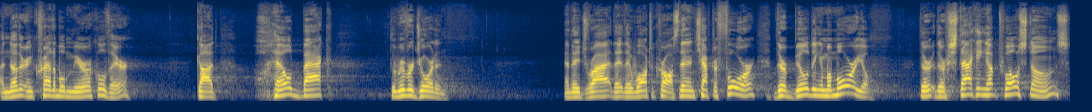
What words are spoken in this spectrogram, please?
another incredible miracle there. God held back the river Jordan and they, dry, they, they walked across. Then in chapter 4, they're building a memorial. They're, they're stacking up 12 stones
